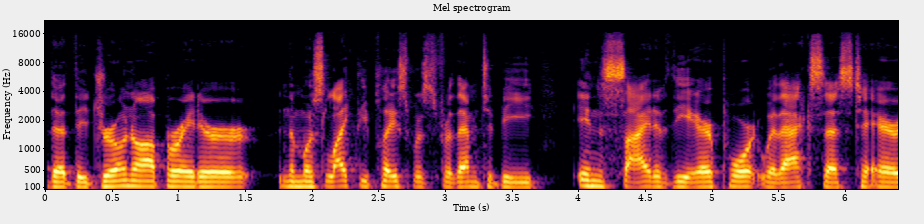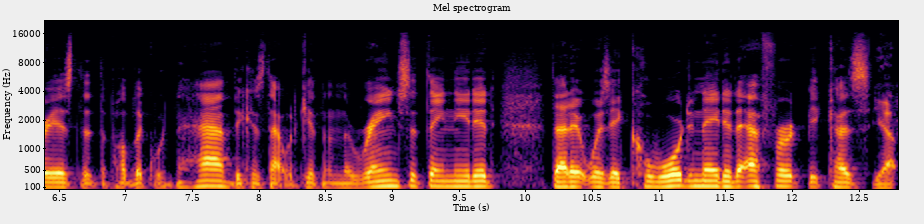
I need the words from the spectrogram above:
that the drone operator the most likely place was for them to be inside of the airport with access to areas that the public wouldn't have because that would give them the range that they needed that it was a coordinated effort because yep.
